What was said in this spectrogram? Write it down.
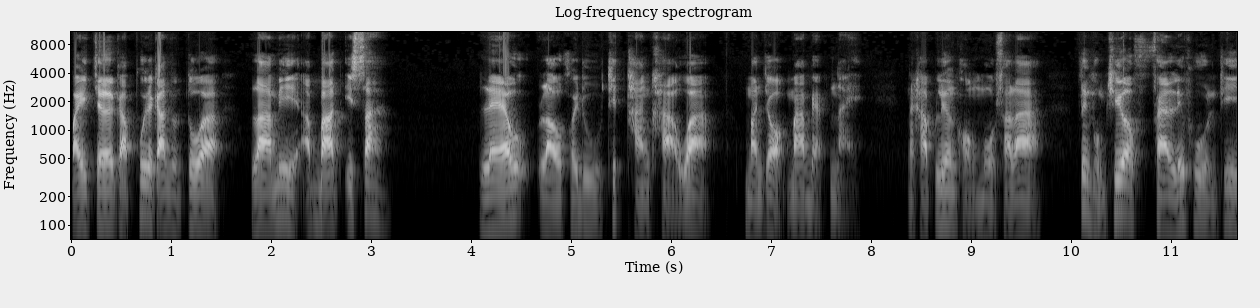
ไปเจอกับผู้จัดการส่วนตัวลามีอับบาสอิซ่า แล้วเราคอยดูทิศทางข่าวว่ามันจะออกมาแบบไหนนะครับเรื่องของโมซาลาซึ่งผมเชื่อแฟนลิเวอร์พูลที่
